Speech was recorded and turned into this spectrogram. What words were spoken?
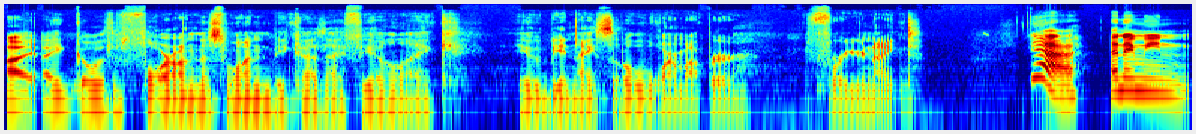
I, I go with a four on this one because I feel like it would be a nice little warm upper for your night. yeah and i mean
